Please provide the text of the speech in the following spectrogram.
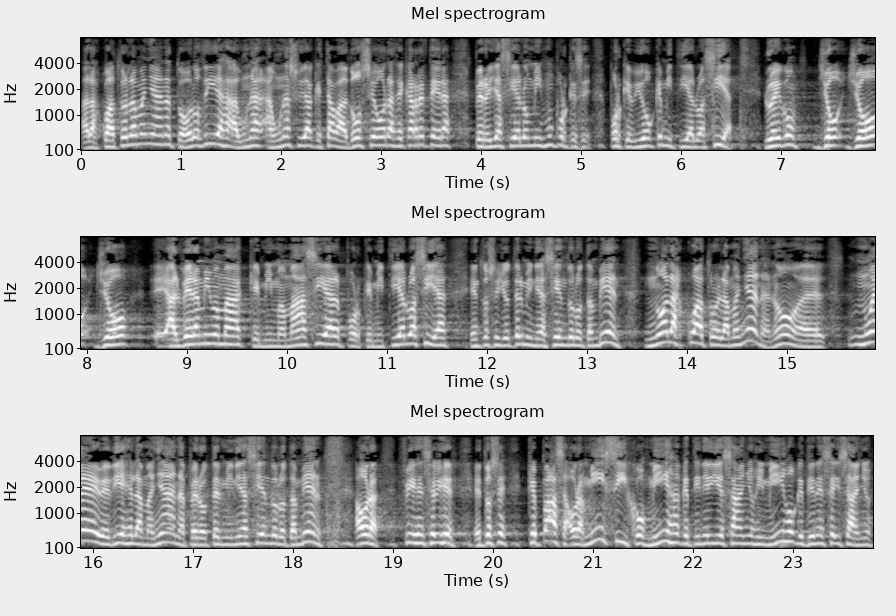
A las 4 de la mañana, todos los días, a una, a una ciudad que estaba a 12 horas de carretera, pero ella hacía lo mismo porque, se, porque vio que mi tía lo hacía. Luego, yo, yo, yo, eh, al ver a mi mamá, que mi mamá hacía porque mi tía lo hacía, entonces yo terminé haciéndolo también. No a las 4 de la mañana, no, a 9, 10 de la mañana, pero terminé haciéndolo también. Ahora, fíjense bien, entonces, ¿qué pasa? Ahora, mis hijos, mi hija que tiene 10 años y mi hijo que tiene 6 años,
